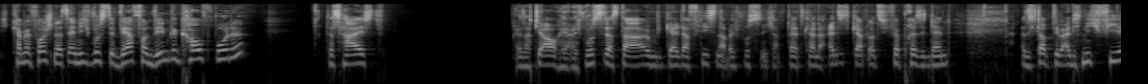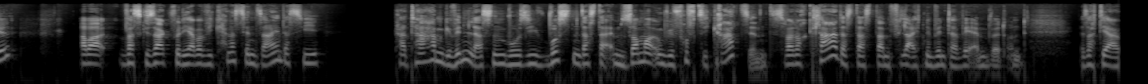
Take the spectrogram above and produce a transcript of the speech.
ich kann mir vorstellen, dass er nicht wusste, wer von wem gekauft wurde. Das heißt, er sagt ja auch, ja, ich wusste, dass da irgendwie Gelder fließen, aber ich wusste, ich habe da jetzt keine Einsicht gehabt als FIFA-Präsident. Also, ich glaube dem eigentlich nicht viel. Aber was gesagt wurde, ja, aber wie kann das denn sein, dass sie Katar haben gewinnen lassen, wo sie wussten, dass da im Sommer irgendwie 50 Grad sind. Es war doch klar, dass das dann vielleicht eine Winter-WM wird. Und er sagt, ja,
